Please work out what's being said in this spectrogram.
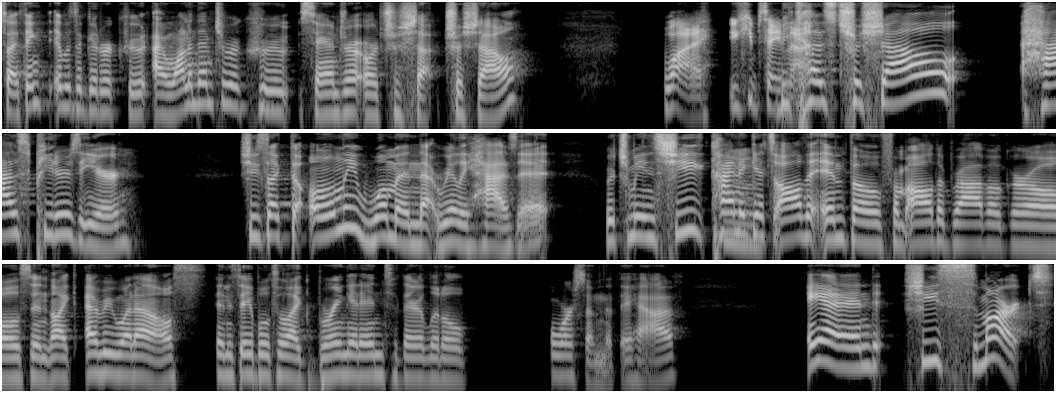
So I think it was a good recruit. I wanted them to recruit Sandra or Trish- Trishelle Why? You keep saying that. because Trishelle has Peter's ear. She's like the only woman that really has it, which means she kind of Mhm. gets all the info from all the Bravo girls and like everyone else and is able to like bring it into their little foursome that they have. And she's smart,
